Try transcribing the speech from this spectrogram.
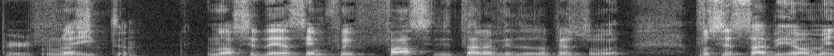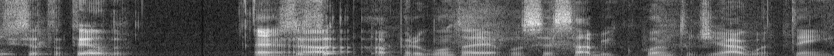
Perfeito. Nossa, nossa ideia sempre foi facilitar a vida da pessoa. Você sabe realmente o que você está tendo? É, a, sa- a pergunta é: você sabe quanto de água tem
